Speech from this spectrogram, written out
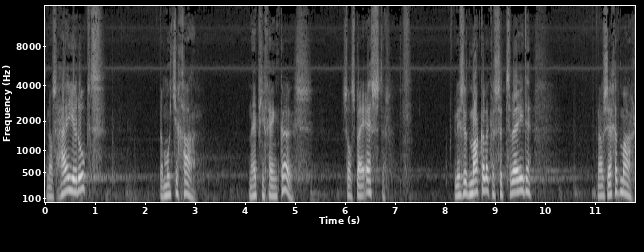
En als Hij je roept, dan moet je gaan. Dan heb je geen keus. Zoals bij Esther. En is het makkelijk als het tweede? Nou zeg het maar.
